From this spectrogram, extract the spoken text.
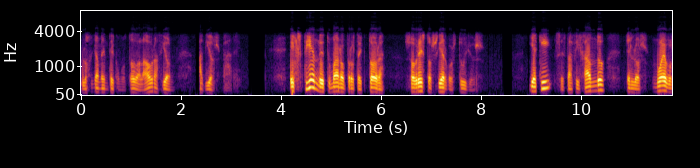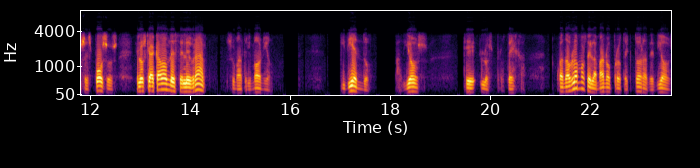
lógicamente como toda la oración, a Dios Padre. Extiende tu mano protectora sobre estos siervos tuyos. Y aquí se está fijando en los nuevos esposos, en los que acaban de celebrar su matrimonio, pidiendo a Dios que los proteja. Cuando hablamos de la mano protectora de Dios,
